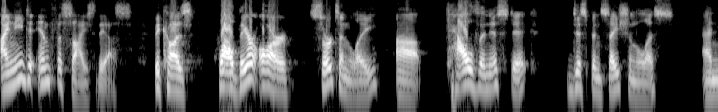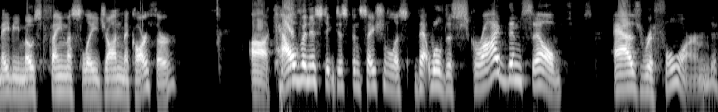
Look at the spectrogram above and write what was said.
I need to emphasize this because while there are certainly uh, Calvinistic dispensationalists, and maybe most famously John MacArthur, uh, Calvinistic dispensationalists that will describe themselves as reformed,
